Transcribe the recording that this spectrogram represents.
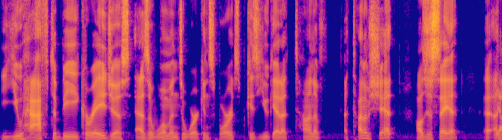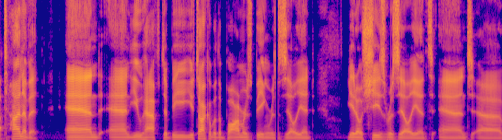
you have to be courageous as a woman to work in sports because you get a ton of a ton of shit. I'll just say it. A, yep. a ton of it. And and you have to be you talk about the bombers being resilient you know she's resilient and uh,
